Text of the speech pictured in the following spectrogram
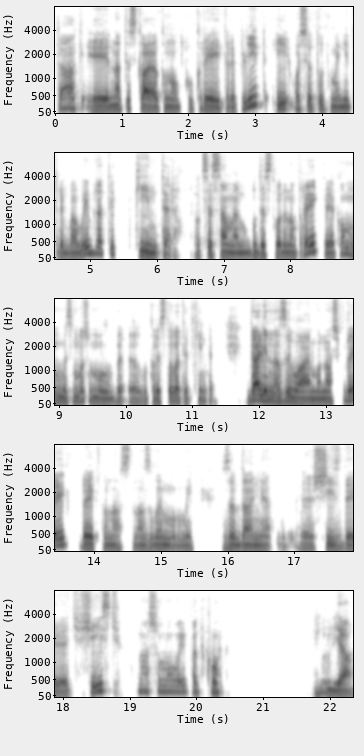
Так, і натискаю кнопку Create Replit, і ось тут мені треба вибрати Tkінтер. Оце саме буде створено проєкт, у якому ми зможемо е, використовувати Tkinter. Далі називаємо наш проєкт. Проєкт у нас назвемо ми завдання 696 е, в нашому випадку. Я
